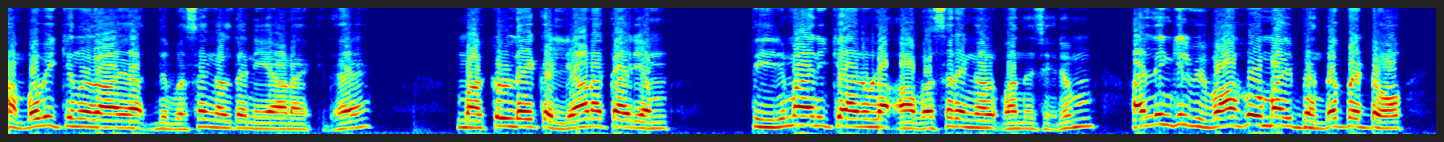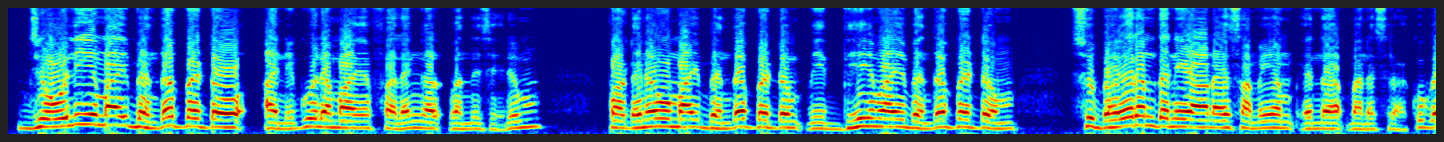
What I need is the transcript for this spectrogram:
സംഭവിക്കുന്നതായ ദിവസങ്ങൾ തന്നെയാണ് ഇത്. മക്കളുടെ കല്യാണക്കാര്യം തീരുമാനിക്കാനുള്ള അവസരങ്ങൾ വന്നു ചേരും. അല്ലെങ്കിൽ വിവാഹവുമായി ബന്ധപ്പെട്ടോ ജോലിയുമായി ബന്ധപ്പെട്ടോ അനുകൂലമായ ഫലങ്ങൾ വന്നു ചേരും. പഠനവുമായി ബന്ധപ്പെട്ടും വിദ്യയുമായി ബന്ധപ്പെട്ടും ശുഭകരം തന്നെയാണ് സമയം എന്ന് മനസ്സിലാക്കുക.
